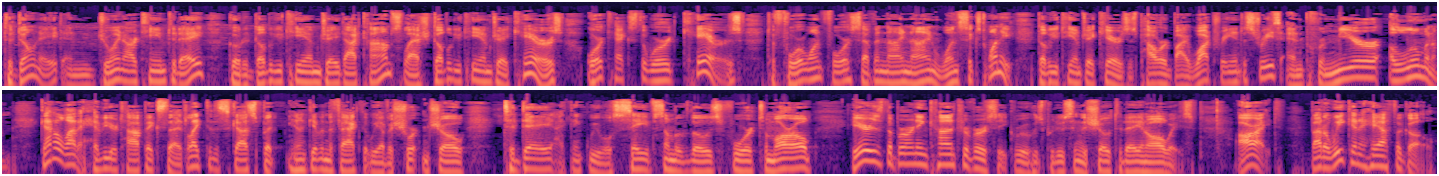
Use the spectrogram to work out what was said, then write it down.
To donate and join our team today, go to WTMJ.com slash WTMJ Cares or text the word CARES to 414-799-1620. WTMJ Cares is powered by Watry Industries and Premier Aluminum. Got a lot of heavier topics that I'd like to discuss, but you know, given the fact that we have a shortened show today, I think we will save some of those for tomorrow. Here's the burning controversy, Gru, who's producing the show today and always. All right. About a week and a half ago,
